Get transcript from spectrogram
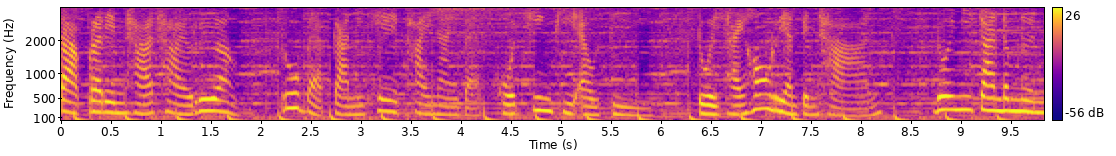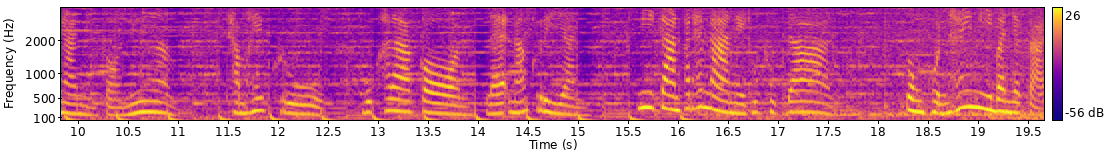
จากประเด็นท้าทายเรื่อง รูปแบบการนิเทศภายในแบบโคชชิ่ง PLC โดยใช้ห้องเรียนเป็นฐาน โดยมีการดำเนินงานอย่างต่อเนื่องทำให้ครู บุคลากร และนักเรียน มีการพัฒนาในทุกๆด้าน ส่งผลให้มีบรรยากาศ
